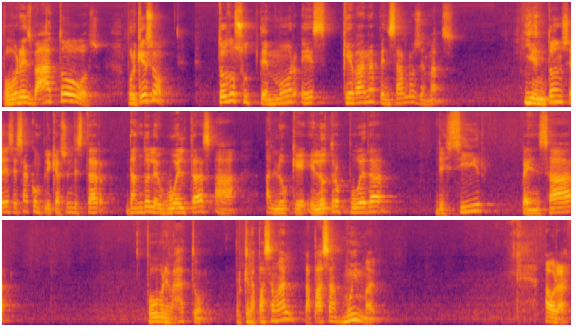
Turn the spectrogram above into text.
pobres vatos. Porque eso, todo su temor es qué van a pensar los demás. Y entonces esa complicación de estar dándole vueltas a, a lo que el otro pueda decir, pensar. Pobre vato. Porque la pasa mal, la pasa muy mal. Ahora,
